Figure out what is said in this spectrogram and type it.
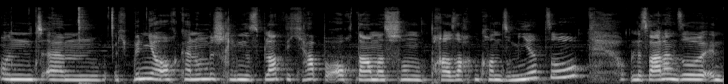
und ähm, ich bin ja auch kein unbeschriebenes Blatt. Ich habe auch damals schon ein paar Sachen konsumiert so und es war dann so im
